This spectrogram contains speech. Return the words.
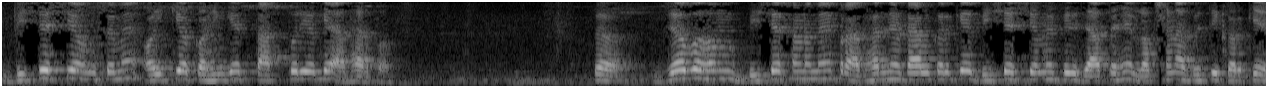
विशेष्य अंश में ऐक्य कहेंगे तात्पर्य के आधार पर। तो जब हम विशेषण में प्राधान्य डाल करके विशेष्य में फिर जाते हैं, लक्षणावृत्ति करके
